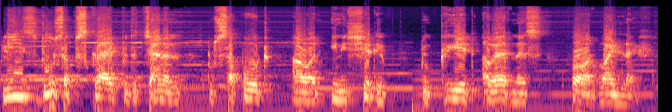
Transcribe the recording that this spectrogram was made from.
Please do subscribe to the channel to support our initiative to create awareness for wildlife.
